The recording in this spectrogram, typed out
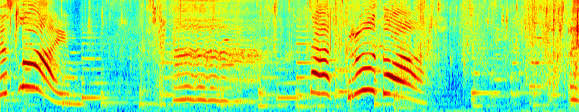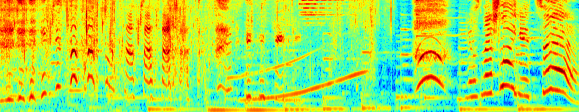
Це слайм. А, Так круто. Я знайшла яйце.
